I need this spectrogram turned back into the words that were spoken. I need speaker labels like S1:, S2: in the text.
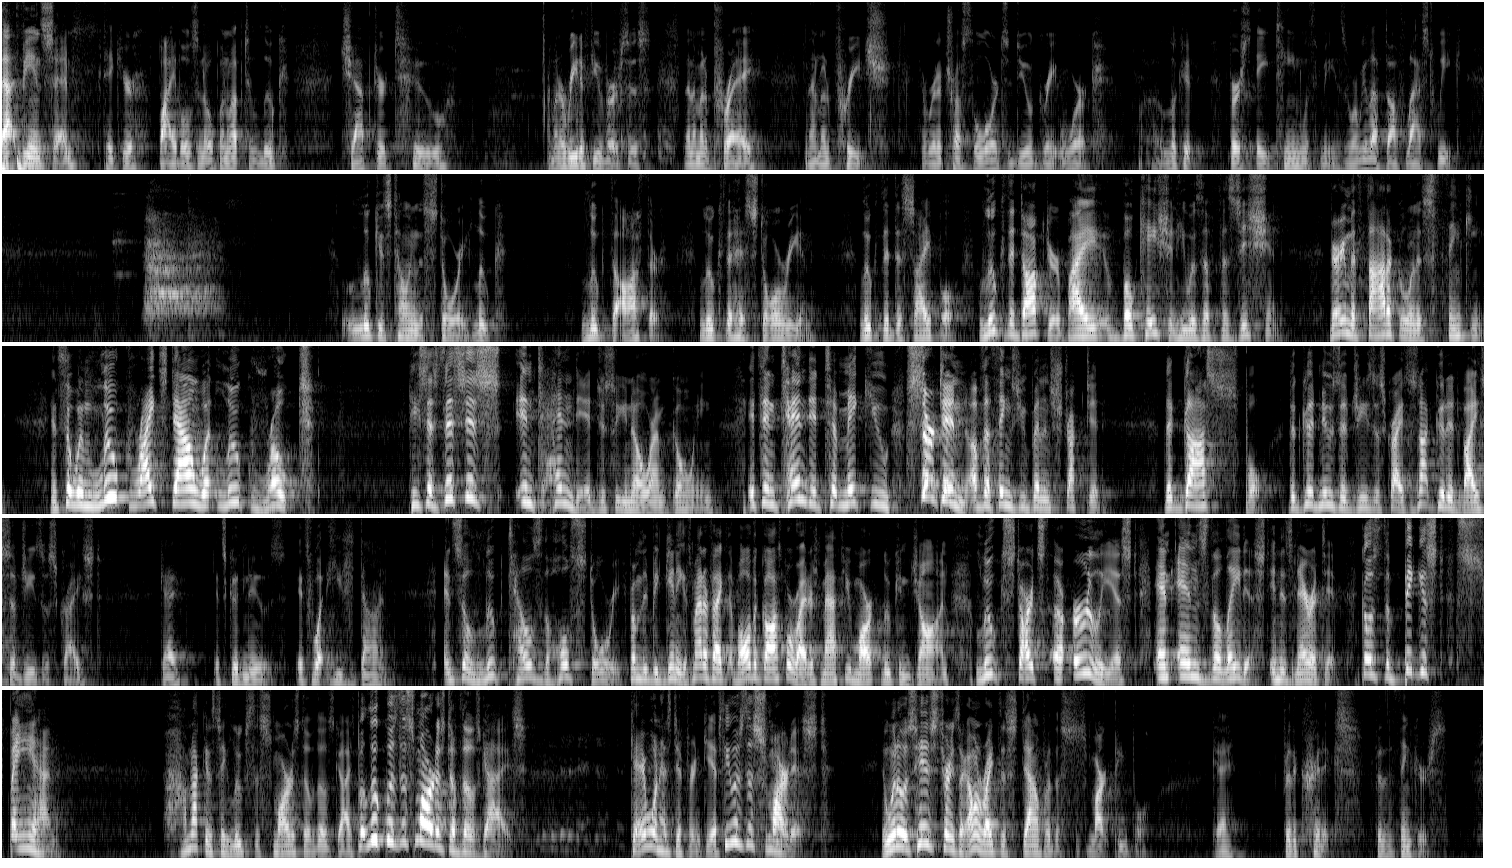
S1: that being said, take your Bibles and open them up to Luke chapter 2. I'm going to read a few verses, then I'm going to pray, and then I'm going to preach. And we're going to trust the Lord to do a great work. Uh, look at verse 18 with me. This is where we left off last week. Luke is telling the story. Luke. Luke, the author. Luke, the historian. Luke, the disciple. Luke, the doctor. By vocation, he was a physician, very methodical in his thinking. And so when Luke writes down what Luke wrote, he says, This is intended, just so you know where I'm going, it's intended to make you certain of the things you've been instructed. The gospel, the good news of Jesus Christ. It's not good advice of Jesus Christ, okay? It's good news. It's what he's done. And so Luke tells the whole story from the beginning. As a matter of fact, of all the gospel writers, Matthew, Mark, Luke, and John, Luke starts the earliest and ends the latest in his narrative. Goes the biggest span I'm not going to say Luke's the smartest of those guys, but Luke was the smartest of those guys. Okay, everyone has different gifts. He was the smartest. And when it was his turn, he's like, I'm going to write this down for the smart people, okay? For the critics, for the thinkers,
